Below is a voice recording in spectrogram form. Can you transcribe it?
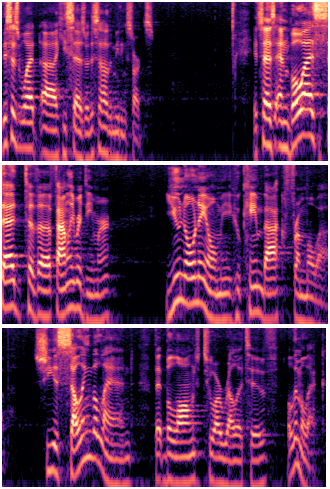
This is what uh, he says, or this is how the meeting starts. It says, And Boaz said to the family redeemer, You know Naomi, who came back from Moab. She is selling the land that belonged to our relative Elimelech.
